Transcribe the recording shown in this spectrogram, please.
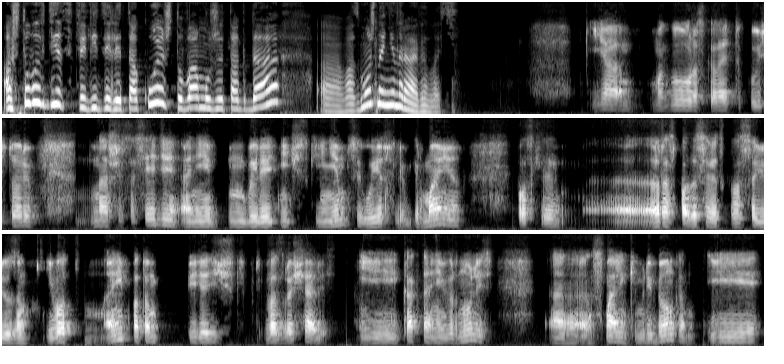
А что вы в детстве видели такое, что вам уже тогда, э, возможно, не нравилось? Я могу рассказать такую историю. Наши соседи, они были этнические немцы, уехали в Германию после распада Советского Союза. И вот они потом периодически возвращались. И как-то они вернулись э, с маленьким ребенком. И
